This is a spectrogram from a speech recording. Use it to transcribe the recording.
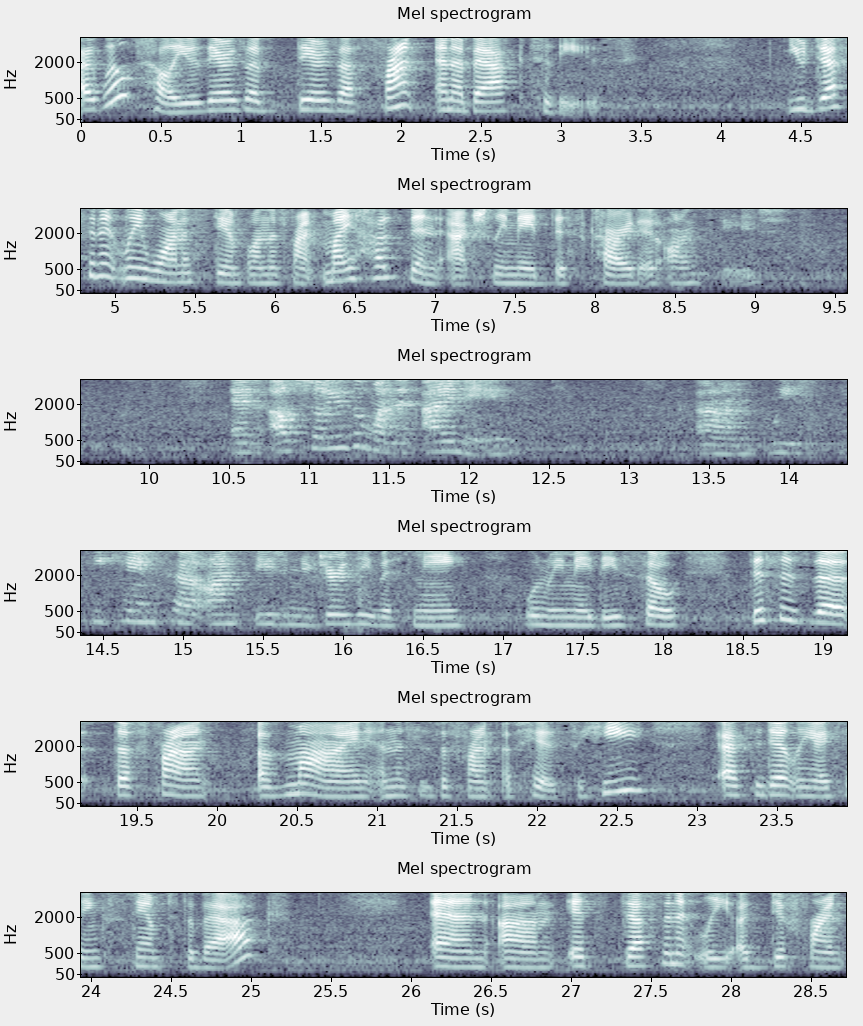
I will tell you there's a there's a front and a back to these. You definitely want to stamp on the front. My husband actually made this card at On Stage. And I'll show you the one that I made. Um, we he came to On Stage in New Jersey with me when we made these. So this is the the front of mine and this is the front of his. So he accidentally I think stamped the back and um, it's definitely a different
